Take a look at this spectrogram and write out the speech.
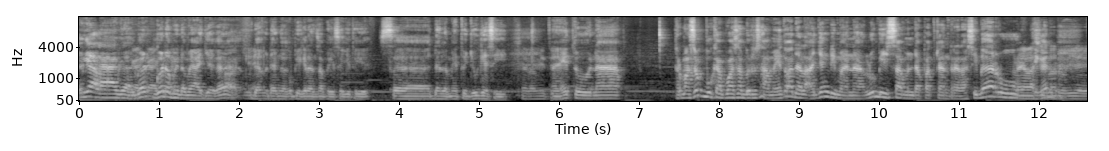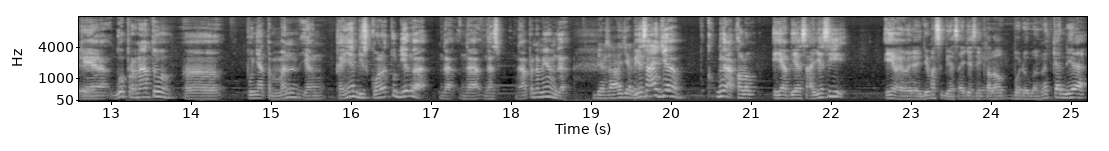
enggak lah, enggak. Gue enggak, gue damai-damai aja karena udah udah enggak kepikiran sampai segitu sedalam itu juga sih. Sedalam itu Nah, itu. Nah, termasuk buka puasa bersama itu adalah ajang di mana lu bisa mendapatkan relasi baru, Relasi ya kan? baru, iya, iya. Kayak gue pernah tuh eh, punya temen yang kayaknya di sekolah tuh dia nggak nggak nggak nggak apa namanya nggak Biasa aja. kan? biasa aja nggak kalau iya biasa aja sih iya udah dia masuk biasa aja sih kalau bodoh banget kan dia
